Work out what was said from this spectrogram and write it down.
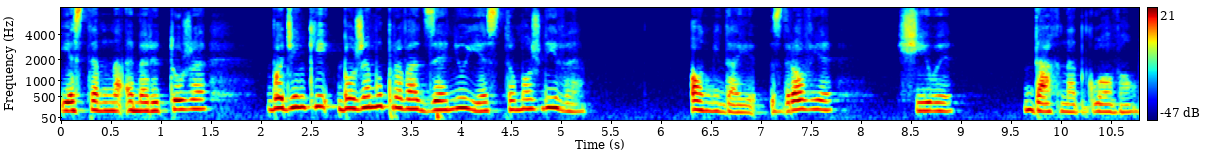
jestem na emeryturze, bo dzięki Bożemu prowadzeniu jest to możliwe. On mi daje zdrowie, siły, dach nad głową.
